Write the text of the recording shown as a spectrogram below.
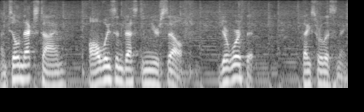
Until next time, always invest in yourself. You're worth it. Thanks for listening.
